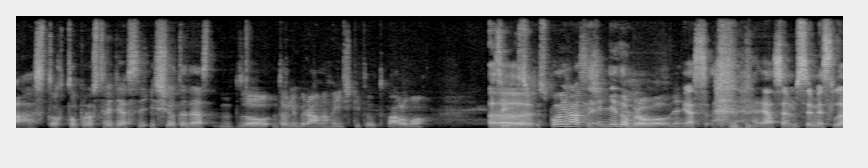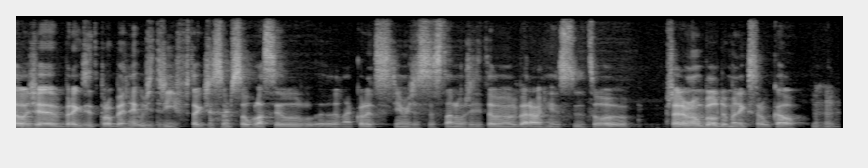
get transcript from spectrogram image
A z tohto prostředí asi išel teda do, do Liberálního institutu, alebo? Uh, Vzpomínal si, že nedobrovolně. Já, já jsem si myslel, že Brexit proběhne už dřív, takže jsem souhlasil e, nakonec s tím, že se stanu ředitelem Liberálního institutu Přede mnou byl Dominik Stroukal, Mhm,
